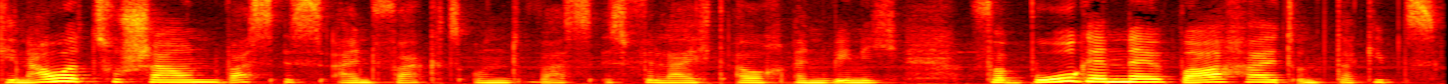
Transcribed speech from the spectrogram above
genauer zu schauen, was ist ein Fakt und was ist vielleicht auch ein wenig verbogene Wahrheit. Und da gibt es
